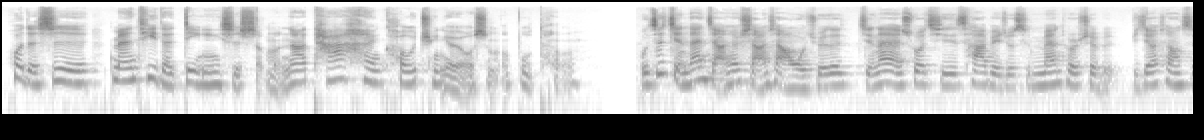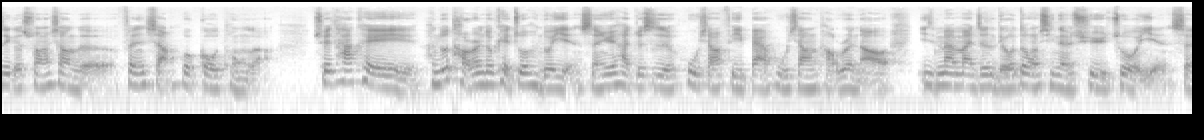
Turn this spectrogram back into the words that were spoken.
或者是 Mentee 的定义是什么？那它和 Coaching 又有什么不同？我就简单讲，就想想，我觉得简单来说，其实差别就是 mentorship 比较像是一个双向的分享或沟通了，所以它可以很多讨论都可以做很多延伸，因为它就是互相 feedback、互相讨论，然后一直慢慢就是流动性的去做延伸。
